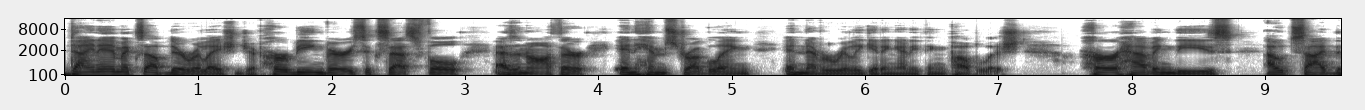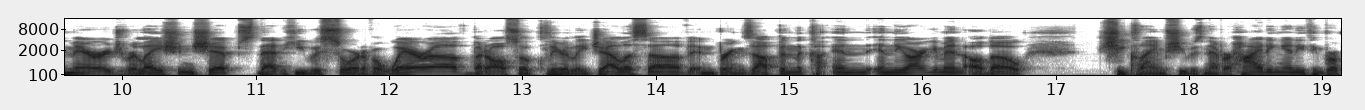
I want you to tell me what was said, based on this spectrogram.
dynamics of their relationship. Her being very successful as an author and him struggling and never really getting anything published. Her having these outside the marriage relationships that he was sort of aware of, but also clearly jealous of and brings up in the, in, in the argument, although she claims she was never hiding anything from.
